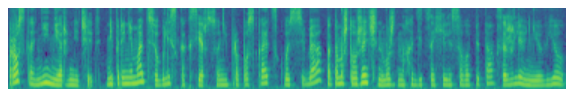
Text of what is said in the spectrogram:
Просто не нервничать, не принимать все близко к сердцу, не пропускать сквозь себя, потому что у женщины может находиться хилисова пята, к сожалению, в ее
